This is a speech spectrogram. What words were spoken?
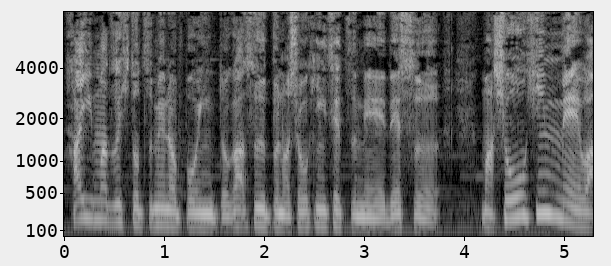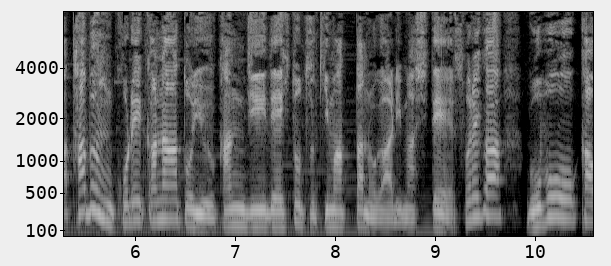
はい、まず1つ目のポイントがスープの商品説明です。まあ、商品名は多分これかなという感じで一つ決まったのがありまして、それがごぼう香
